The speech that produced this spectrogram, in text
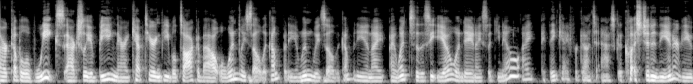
or a couple of weeks actually of being there, I kept hearing people talk about, well, when we sell the company and when we sell the company. And I, I went to the CEO one day and I said, you know, I, I think I forgot to ask a question in the interview.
